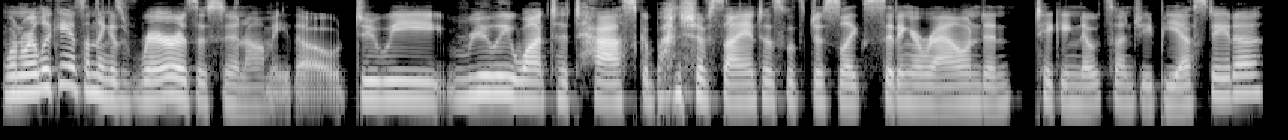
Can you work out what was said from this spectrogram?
When we're looking at something as rare as a tsunami, though, do we really want to task a bunch of scientists with just like sitting around and taking notes on GPS data?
